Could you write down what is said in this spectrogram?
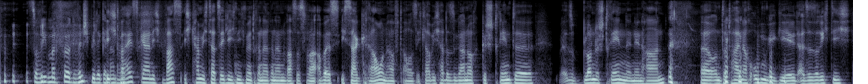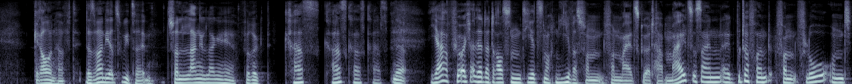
so wie man früher Gewinnspiele genannt ich hat. weiß gar nicht was. Ich kann mich tatsächlich nicht mehr dran erinnern, was es war. Aber es, ich sah grauenhaft aus. Ich glaube, ich hatte sogar noch gesträhnte, also blonde Strähnen in den Haaren äh, und total nach oben gegelt. Also so richtig grauenhaft. Das waren die Azubi-Zeiten. Schon lange, lange her. Verrückt. Krass, krass, krass, krass. Ja. Ja, für euch alle da draußen, die jetzt noch nie was von, von Miles gehört haben. Miles ist ein äh, guter Freund von Flo und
